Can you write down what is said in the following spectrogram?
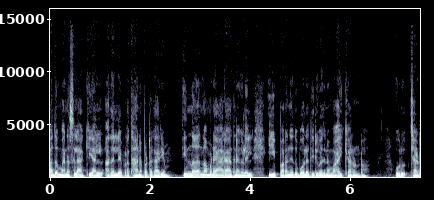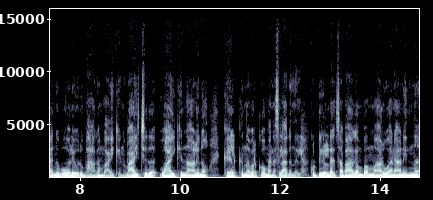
അത് മനസ്സിലാക്കിയാൽ അതല്ലേ പ്രധാനപ്പെട്ട കാര്യം? ഇന്ന് നമ്മുടെ ആരാധനകളിൽ ഈ പറഞ്ഞതുപോലെ തിരുവചനം വായിക്കാറുണ്ടോ? ഒരു ചടങ്ങ് പോലെ ഒരു ഭാഗം വായിക്കുന്നു. വായിച്ചത് വായിക്കുന്ന ആളിനോ കേൾക്കുന്നവർക്കോ മനസ്സിലാകുന്നില്ല. കുട്ടികളുടെ സഭാകമ്പം മാറുവാനാണ് ഇന്ന്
